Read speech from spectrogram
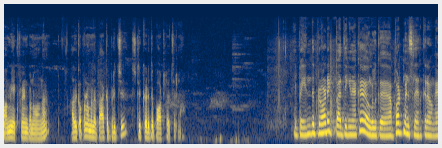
மம்மி எக்ஸ்பிளைன் பண்ணுவாங்க. அதுக்கப்புறம் நம்ம இந்த பேக்கை பிரித்து ஸ்டிக் எடுத்து பாட்டில் வச்சிடலாம். இப்போ இந்த ப்ராடக்ட் பார்த்தீங்கன்னாக்கா உங்களுக்கு அப்பார்ட்மெண்ட்ஸில் இருக்கிறவங்க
